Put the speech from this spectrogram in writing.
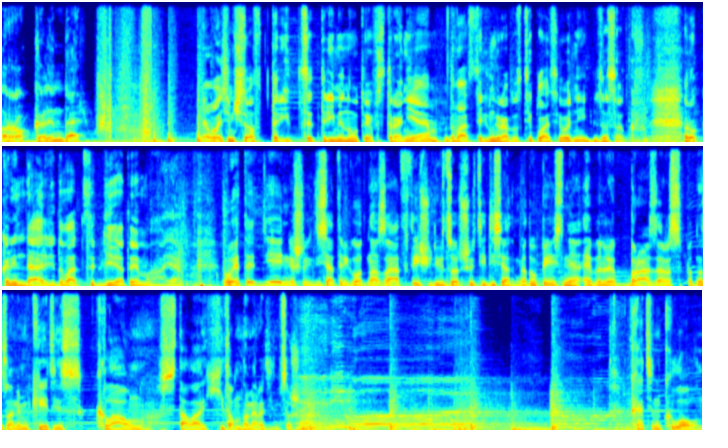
Рок-календарь. 8 часов 33 минуты в стране. 21 градус тепла сегодня и без осадков. Рок-календарь 29 мая. В этот день, 63 года назад, в 1960 году, песня Everly Brothers под названием «Кэтис Клаун» стала хитом номер один в США. Катин Клоун.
